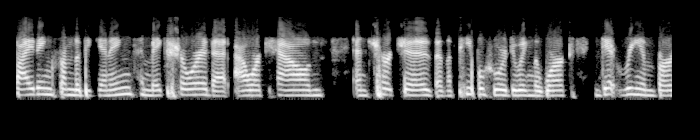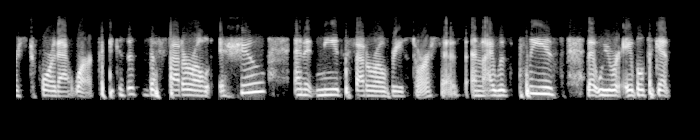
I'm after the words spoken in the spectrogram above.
fighting from the beginning to make sure that our towns and churches and the people who are doing the work get reimbursed for that work because this is a federal issue and it needs federal resources. And I was pleased that we were able to get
